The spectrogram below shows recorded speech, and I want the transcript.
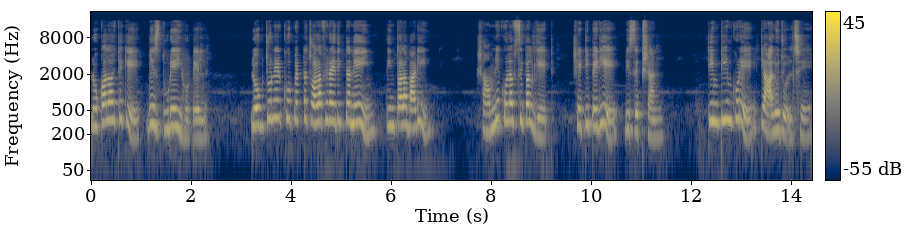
লোকালয় থেকে বেশ দূরেই হোটেল। লোকজনের খুব একটা চলাফেরা এদিকটা নেই। তিনতলা বাড়ি। সামনে কোলাপসিপাল গেট। সেটি পেরিয়ে রিসেপশান। টিম টিম করে একটি আলো জ্বলছে।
